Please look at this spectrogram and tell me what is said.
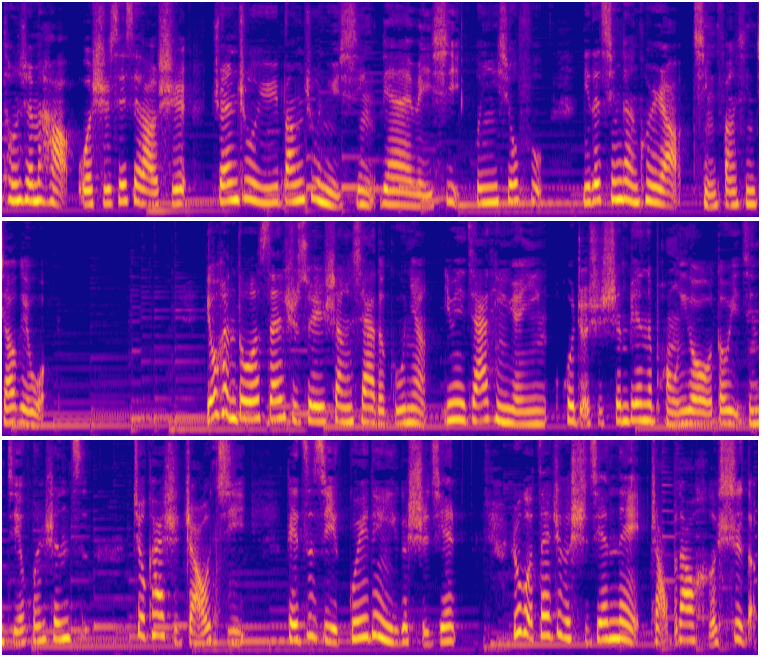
同学们好，我是 C C 老师，专注于帮助女性恋爱维系、婚姻修复。你的情感困扰，请放心交给我。有很多三十岁上下的姑娘，因为家庭原因，或者是身边的朋友都已经结婚生子，就开始着急，给自己规定一个时间，如果在这个时间内找不到合适的，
